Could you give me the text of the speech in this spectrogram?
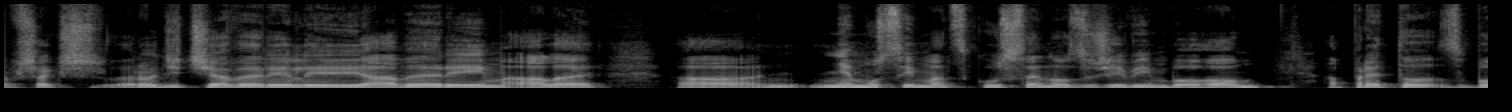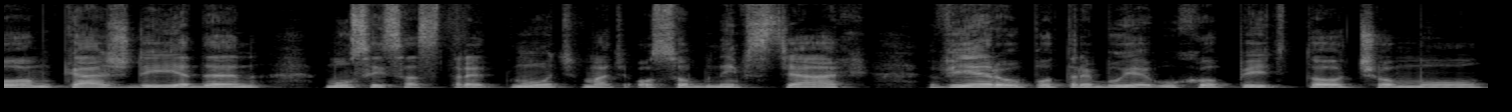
však rodičia verili, ja verím, ale nemusí mať skúsenosť s živým Bohom a preto s Bohom každý jeden musí sa stretnúť, mať osobný vzťah. Vierou potrebuje uchopiť to, čo mu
